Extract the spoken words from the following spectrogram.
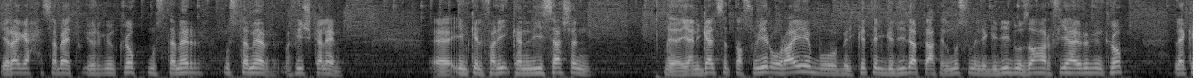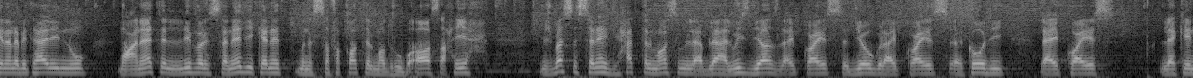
يراجع حساباته. يورجن كلوب مستمر مستمر مفيش كلام. آه، يمكن الفريق كان ليه session آه، يعني جلسة تصوير قريب وبال kit الجديدة بتاعه الموسم الجديد وظهر فيها يورجن كلوب. لكن أنا بيتهيألي إنه معاناة الليفر السنة دي كانت من الصفقات المضروبة. آه صحيح مش بس السنة دي حتى المواسم اللي قبلها. لويس دياز لعيب كويس ديوجو لعيب كويس آه، كودي لعيب كويس. لكن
